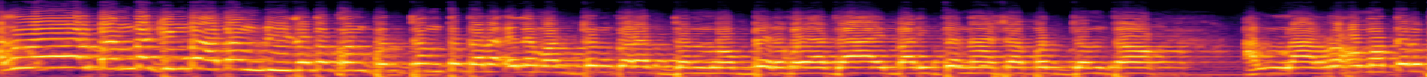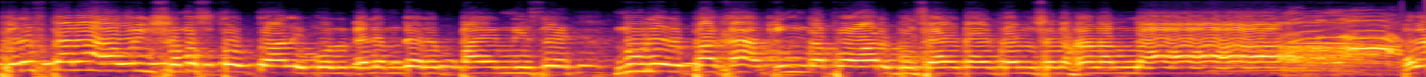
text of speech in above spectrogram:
আল্লাহর বান্দা কিংবা বান্দি যতক্ষণ পর্যন্ত তারা এলেম অর্জন করার জন্য বের হয়ে যায়, বাড়িতে না আসা পর্যন্ত আল্লাহর রহমতের ফেরেস্তারা ওই সমস্ত তালিবুল এলেমদের পায়ের নিচে নূরের পাখা কিংবা পর বিছায় দেয় কোন সুবহানাল্লাহ। তাহলে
